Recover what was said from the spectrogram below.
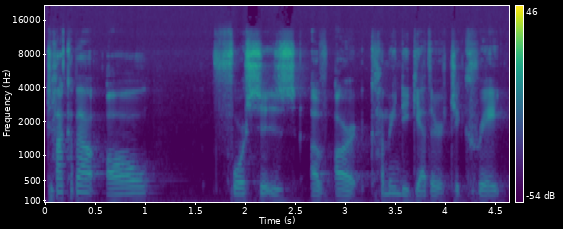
talk about all forces of art coming together to create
